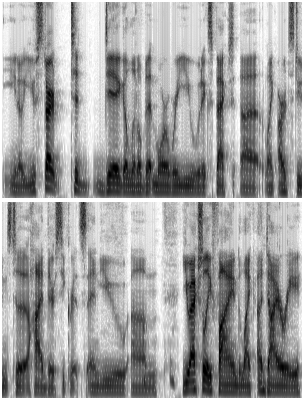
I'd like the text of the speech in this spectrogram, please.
you know you start to dig a little bit more where you would expect uh, like art students to hide their secrets. And you um, you actually find like a diary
